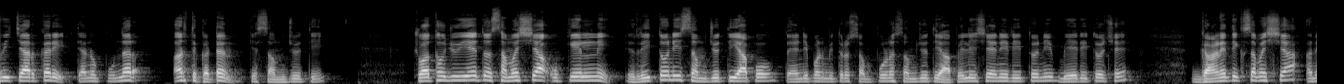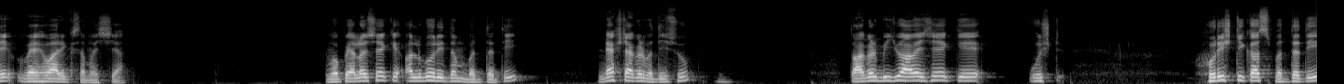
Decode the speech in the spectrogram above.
વિચાર કરી, તેનું પુનર અર્થઘટન કે સમજૂતી? ચોથો જોઈએ તો સમસ્યા ઉકેલની રીતોની સમજૂતી આપો. તો એની પણ મિત્રો સંપૂર્ણ સમજૂતી આપેલી છે એની રીતોની. બે રીતો છે. ગાણિતિક સમસ્યા અને વ્યવહારિક સમસ્યા. એમાં પહેલો છે કે અલ્ગોરિધમ પદ્ધતિ. નેક્સ્ટ આગળ વધીશું. તો આગળ બીજું આવે છે કે ઉષ્ટ હુરિસ્ટિકસ પદ્ધતિ.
